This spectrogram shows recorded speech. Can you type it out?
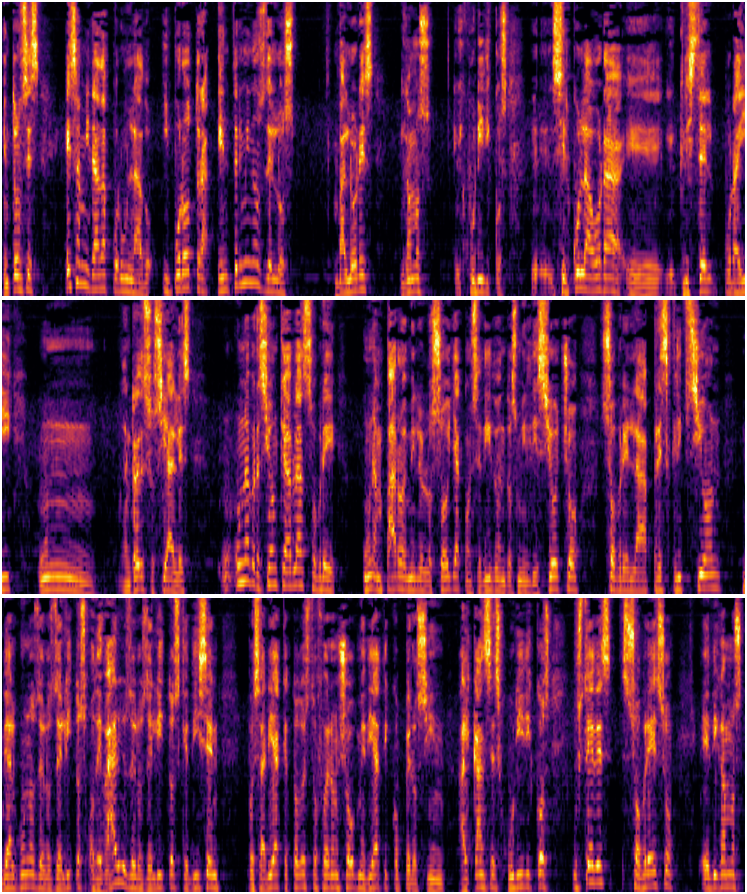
Entonces, esa mirada por un lado y por otra, en términos de los valores, digamos, eh, jurídicos, eh, circula ahora, eh, Cristel, por ahí un, en redes sociales, una versión que habla sobre un amparo a Emilio Lozoya concedido en 2018 sobre la prescripción de algunos de los delitos o de varios de los delitos que dicen pues haría que todo esto fuera un show mediático pero sin alcances jurídicos. Ustedes sobre eso, eh, digamos,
